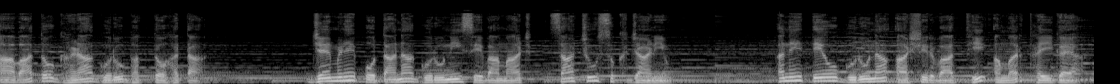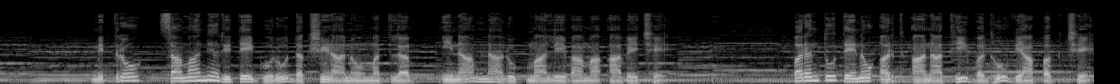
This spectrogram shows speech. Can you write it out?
આવા તો ઘણા ગુરુ ભક્તો હતા. જેમણે પોતાના ગુરુની સેવામાં જ સાચું સુખ જાણ્યું અને તેઓ ગુરુના આશીર્વાદથી અમર થઈ ગયા. મિત્રો, સામાન્ય રીતે ગુરુ દક્ષિણાનો મતલબ ઇનામના રૂપમાં લેવામાં આવે છે. પરંતુ તેનો અર્થ આનાથી વધુ વ્યાપક છે.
